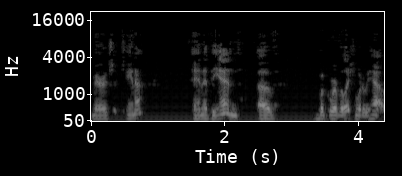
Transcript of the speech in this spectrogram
marriage at Cana. And at the end of the book of Revelation, what do we have?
